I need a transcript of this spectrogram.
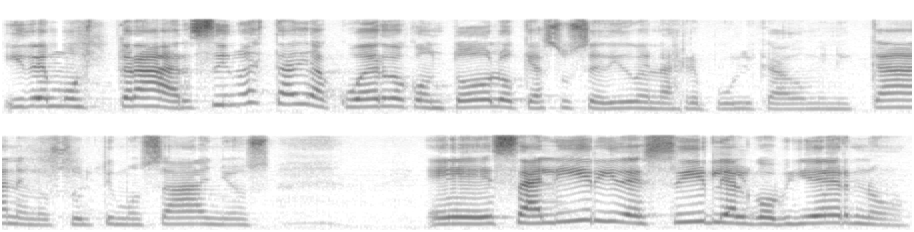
y demostrar si no está de acuerdo con todo lo que ha sucedido en la República Dominicana en los últimos años, eh, salir y decirle al gobierno,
